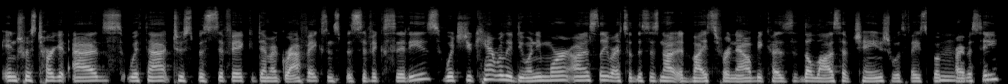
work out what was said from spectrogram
interest target ads with that to specific demographics and specific cities, which you can't really do anymore, honestly, right? So this is not advice for now because the laws have changed with Facebook mm. privacy.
